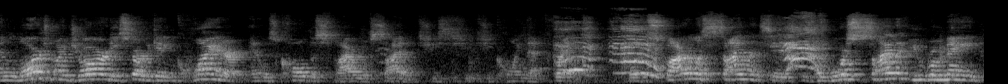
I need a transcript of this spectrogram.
and the large majority started getting quieter, and it was called the spiral of silence. She, she, she coined that phrase. What the spiral of silence is, is the more silent you remain,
